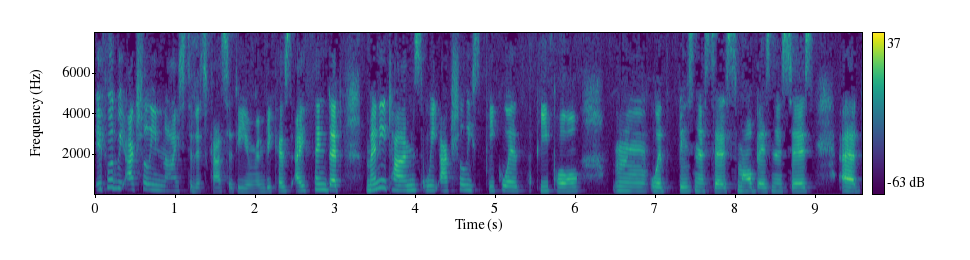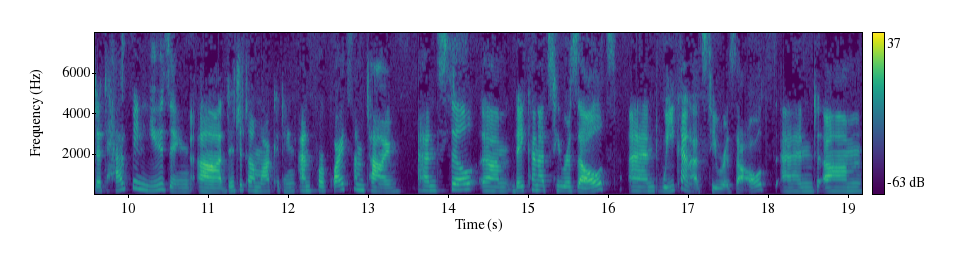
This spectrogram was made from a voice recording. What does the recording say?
it would be actually nice to discuss it even because I think that many times we actually speak with people, um, with businesses, small businesses uh, that have been using uh, digital marketing and for quite some time. And still, um, they cannot see results, and we cannot see results. And um,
